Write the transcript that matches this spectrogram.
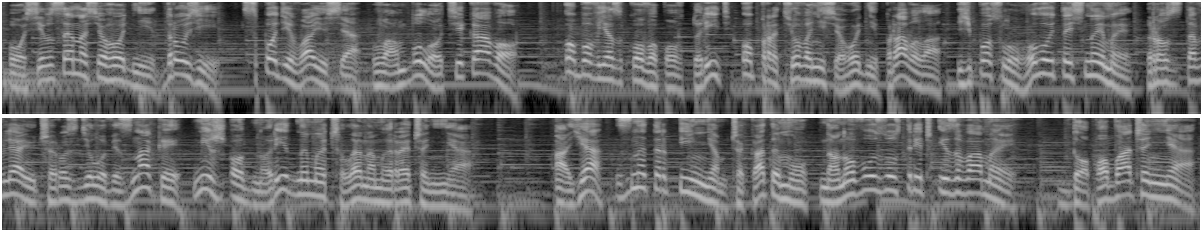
Ось і все на сьогодні, друзі. Сподіваюся, вам було цікаво. Обов'язково повторіть опрацьовані сьогодні правила і послуговуйтесь ними, розставляючи розділові знаки між однорідними членами речення. А я з нетерпінням чекатиму на нову зустріч із вами. До побачення!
